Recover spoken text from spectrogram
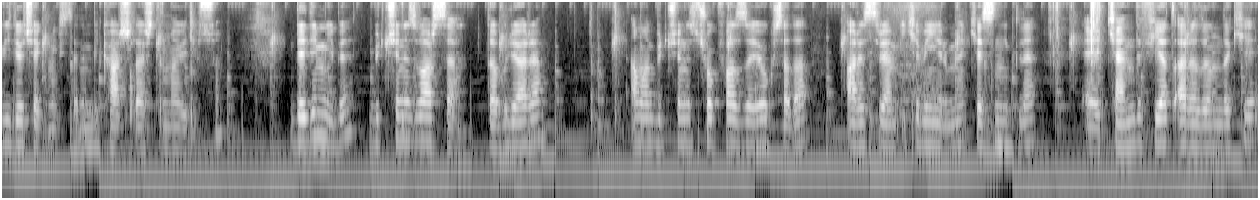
video çekmek istedim. Bir karşılaştırma videosu. Dediğim gibi bütçeniz varsa WRM ama bütçeniz çok fazla yoksa da RSRM 2020 kesinlikle e, kendi fiyat aralığındaki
